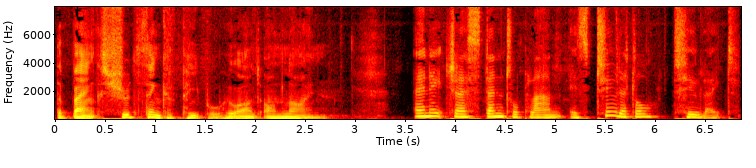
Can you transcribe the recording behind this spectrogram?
The banks should think of people who aren't online. NHS dental plan is too little, too late.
